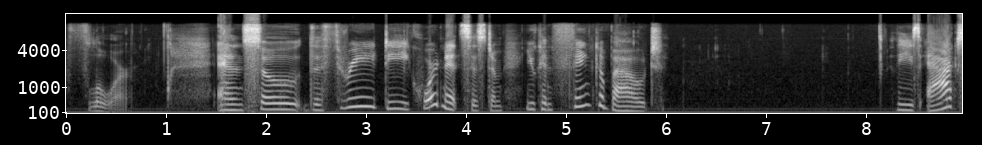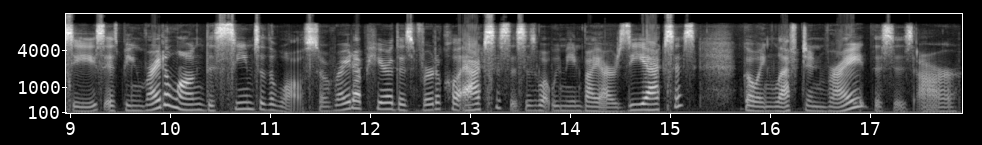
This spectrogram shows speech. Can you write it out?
floor. And so the 3D coordinate system, you can think about these axes as being right along the seams of the wall. So right up here, this vertical axis, this is what we mean by our z-axis. Going left and right, this is our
